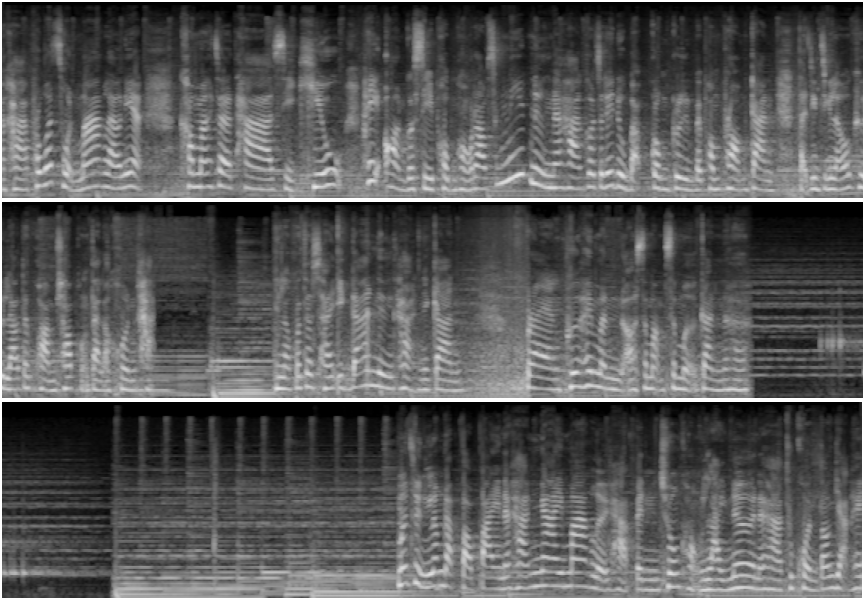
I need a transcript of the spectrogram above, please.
นะคะ เพราะว่าส่วนมากแล้วเนี่ยเขามักจะทาสีคิ้ว ให้อ่อนกว่าสีผมของเราสักนิดนึงนะคะ ก็จะได้ดูแบบกลมกลืนไปพร้อม ๆ กัน แต่จริง ๆ แล้วก็คือแล้วแต่ความชอบของแต่ละคนค่ะเราก็จะใช้อีกด้านหนึ่งค่ะ ในการแปรงเพื่อให้มันสม่ำเสมอกันนะคะ ถึงลำดับต่อไปนะคะ ง่ายมากเลยค่ะ เป็นช่วงของไลเนอร์นะคะ ทุกคนต้องอยากให้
